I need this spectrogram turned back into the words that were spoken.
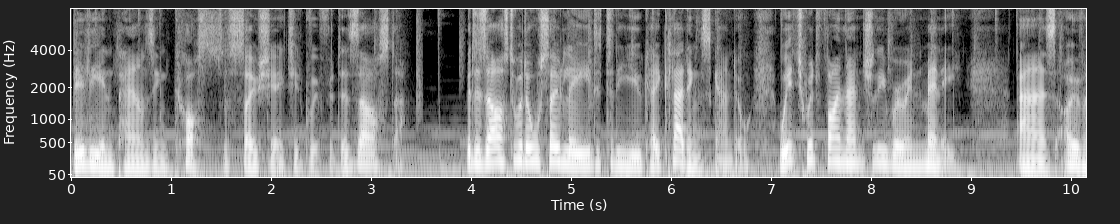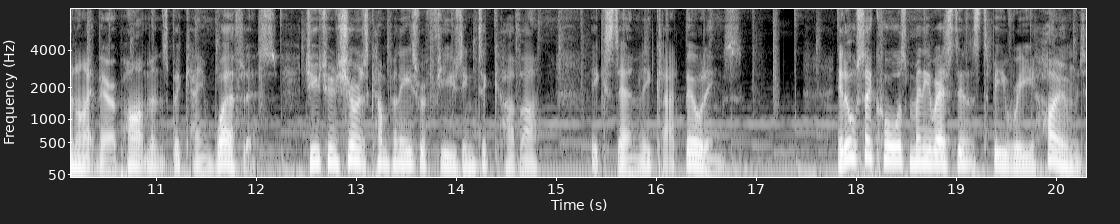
billion pounds in costs associated with the disaster. The disaster would also lead to the UK cladding scandal, which would financially ruin many, as overnight their apartments became worthless due to insurance companies refusing to cover externally clad buildings. It also caused many residents to be rehomed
